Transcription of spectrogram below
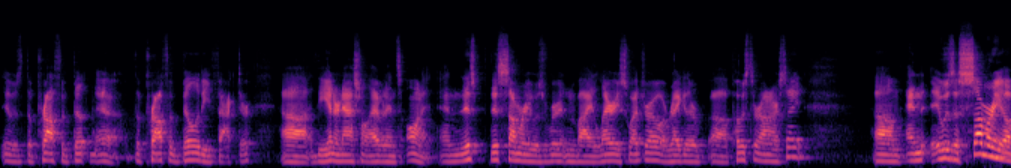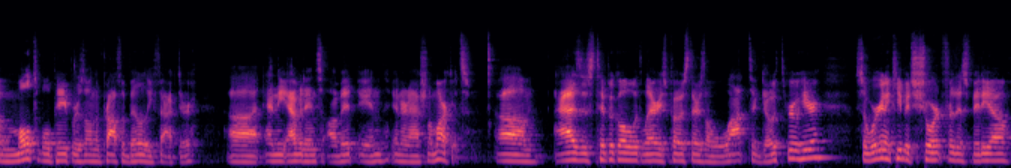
it was the profitability uh, the profitability factor uh, the international evidence on it. And this this summary was written by Larry Swedroe, a regular uh, poster on our site. Um, and it was a summary of multiple papers on the profitability factor uh, and the evidence of it in international markets. Um, as is typical with Larry's post, there's a lot to go through here. So we're going to keep it short for this video.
